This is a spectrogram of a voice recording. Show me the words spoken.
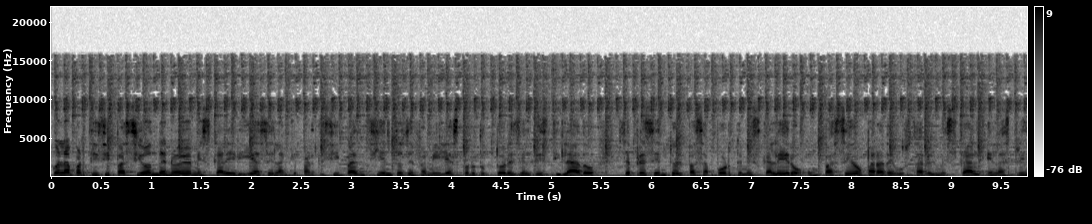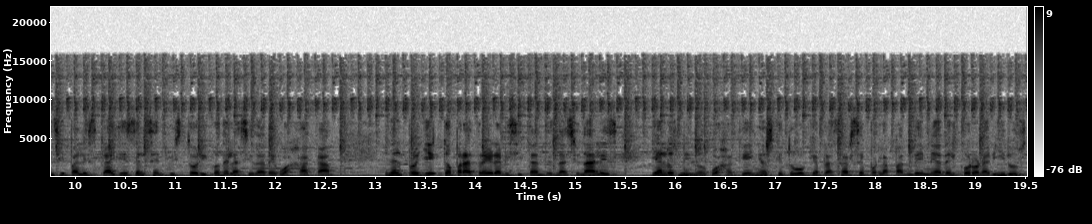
Con la participación de nueve mezcalerías en la que participan cientos de familias productores del destilado, se presentó el Pasaporte Mezcalero, un paseo para degustar el mezcal en las principales calles del centro histórico de la ciudad de Oaxaca en el proyecto para atraer a visitantes nacionales y a los mismos oaxaqueños que tuvo que aplazarse por la pandemia del coronavirus,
